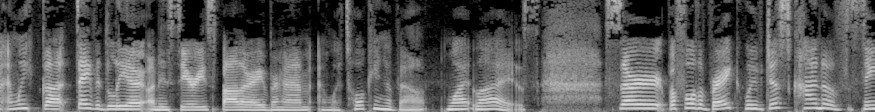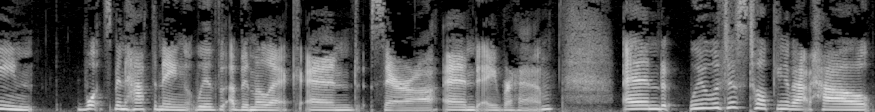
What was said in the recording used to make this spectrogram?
and we've got David Leo on his series Father Abraham, and we're talking about white lies. So before the break, we've just kind of seen what's been happening with Abimelech and Sarah and Abraham. And we were just talking about how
